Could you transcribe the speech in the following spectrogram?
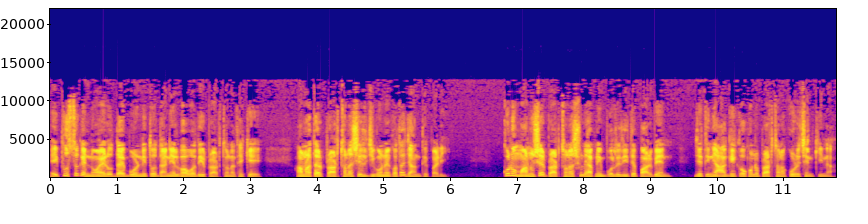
এই পুস্তকে নয়ের অধ্যায় বর্ণিত দানিয়েল ভাবাদীর প্রার্থনা থেকে আমরা তার প্রার্থনাশীল জীবনের কথা জানতে পারি। কোনো মানুষের প্রার্থনা শুনে আপনি বলে দিতে পারবেন যে তিনি আগে কখনো প্রার্থনা করেছেন কিনা।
